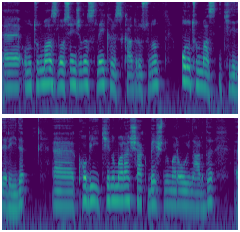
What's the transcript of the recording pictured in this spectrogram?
e, unutulmaz Los Angeles Lakers kadrosunun unutulmaz ikilileriydi. E, Kobe 2 numara, Shaq 5 numara oynardı. E,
